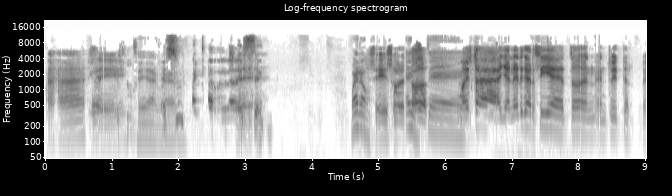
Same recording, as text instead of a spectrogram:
Ajá, sí. Es, un- Sí, es una carrera de Sí. ese. Bueno, Sí, sobre todo. Este- Como esta Janet García todo en, en Twitter. Sí.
